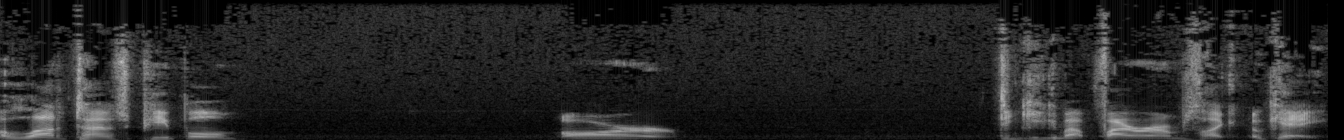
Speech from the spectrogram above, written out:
a lot of times people are thinking about firearms like, okay,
